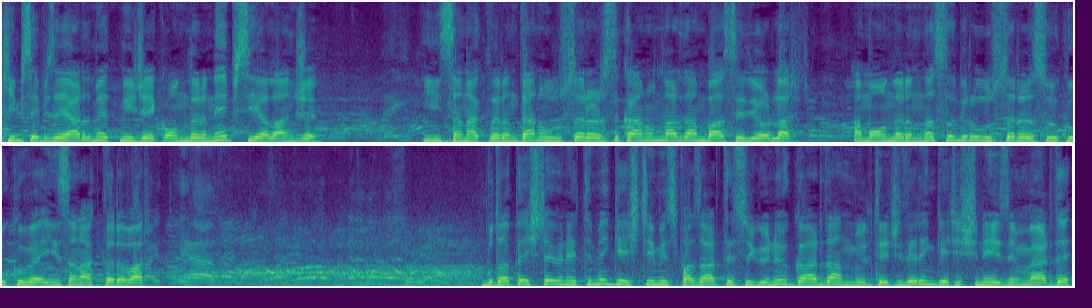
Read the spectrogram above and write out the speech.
Kimse bize yardım etmeyecek. Onların hepsi yalancı. İnsan haklarından, uluslararası kanunlardan bahsediyorlar. Ama onların nasıl bir uluslararası hukuku ve insan hakları var? Budapeşte yönetimi geçtiğimiz pazartesi günü gardan mültecilerin geçişine izin verdi.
